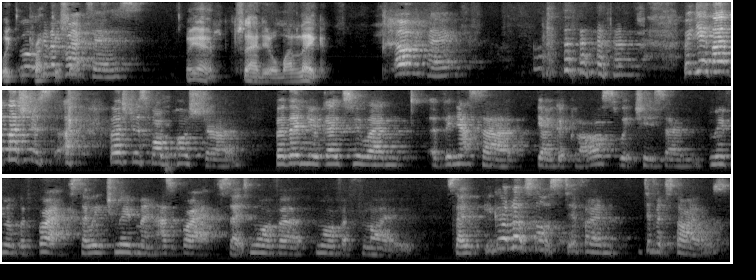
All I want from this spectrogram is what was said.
we can Well, we're gonna practice that. practice. Yeah, standing on one leg. Oh, okay. but yeah, that, that's just that's just one posture. But then you'll go to um, a vinyasa yoga class, which is um, movement with breath. So each movement has a breath, so it's more of a more of a flow. So you've got lots lots of different different styles.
